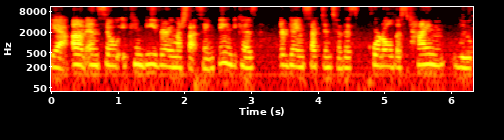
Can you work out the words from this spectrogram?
yeah. um and so it can be very much that same thing because they're getting sucked into this portal this time loop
